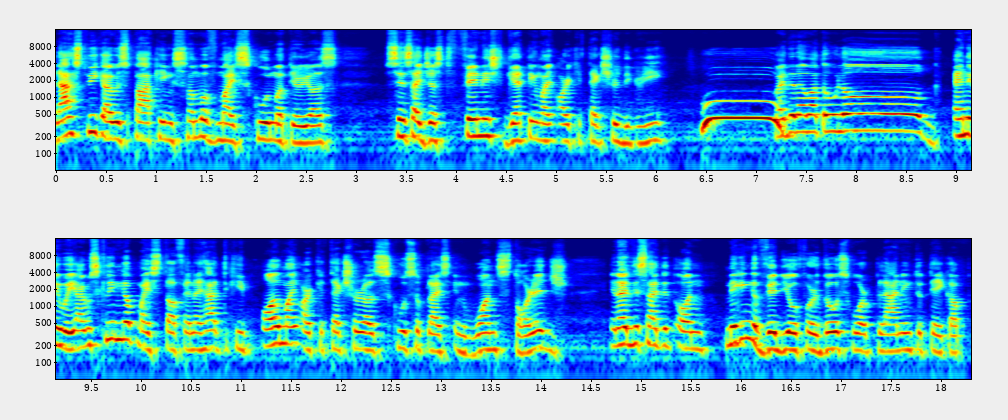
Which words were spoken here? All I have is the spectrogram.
Last week I was packing some of my school materials since I just finished getting my architecture degree. Pwede na matulog! Anyway, I was cleaning up my stuff and I had to keep all my architectural school supplies in one storage. And I decided on making a video for those who are planning to take up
